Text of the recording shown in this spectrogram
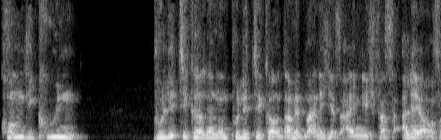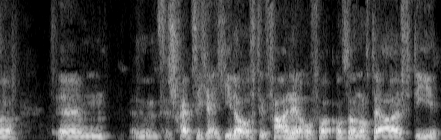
kommen die grünen Politikerinnen und Politiker, und damit meine ich jetzt eigentlich fast alle, außer, ähm, also es schreibt sich eigentlich jeder auf die Fahne, außer noch der AfD.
